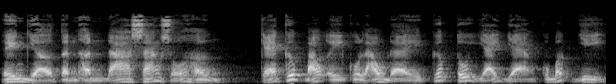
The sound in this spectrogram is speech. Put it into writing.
Hiện giờ tình hình đã sáng sủa hơn. Kẻ cướp bảo y của lão đệ, cướp túi giải vàng của bất di,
